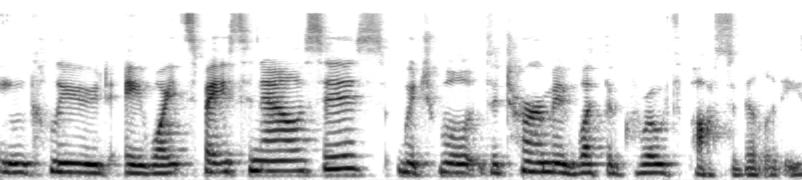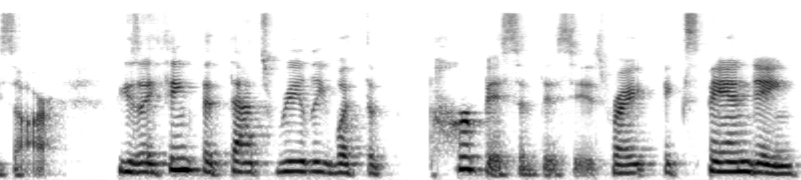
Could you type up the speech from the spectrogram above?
include a white space analysis, which will determine what the growth possibilities are, because I think that that's really what the purpose of this is, right? Expanding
